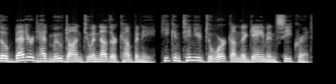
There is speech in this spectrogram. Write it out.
Though Bedard had moved on to another company, he continued to work on the game in secret.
